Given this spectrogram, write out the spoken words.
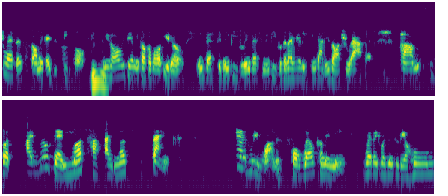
true essence of Dominic is people. Mm-hmm. And you always hear me talk about, you know, investing in people, investing in people, because I really think that is our true asset. Um, but I will say, I must have, I must thank everyone for welcoming me, whether it was into their home,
